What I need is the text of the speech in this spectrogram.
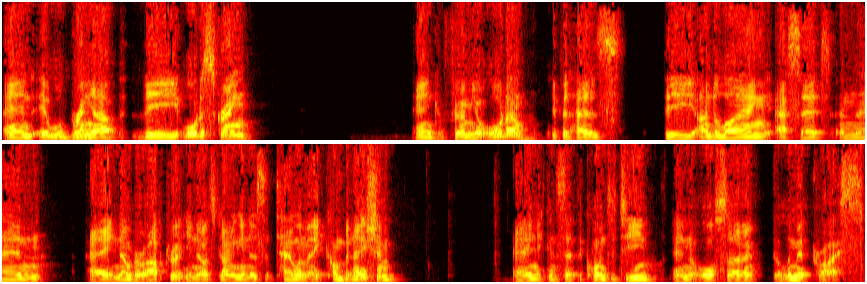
And it will bring up the order screen and confirm your order. If it has the underlying asset and then a number after it. You know it's going in as a tailor-made combination. And you can set the quantity and also the limit price.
